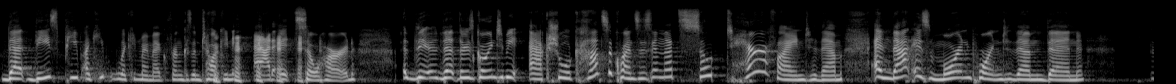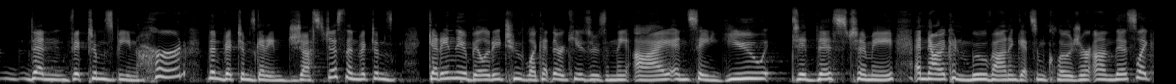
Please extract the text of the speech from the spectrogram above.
that these people I keep licking my microphone because I'm talking at it so hard. There- that there's going to be actual consequences, and that's so terrifying to them. And that is more important to them than than victims being heard, than victims getting justice, than victims getting the ability to look at their accusers in the eye and saying, You did this to me, and now I can move on and get some closure on this. Like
